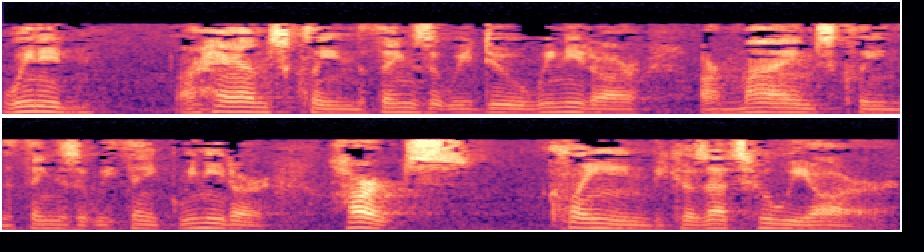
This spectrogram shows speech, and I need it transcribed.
We need our hands clean, the things that we do. We need our, our minds clean, the things that we think. We need our hearts clean because that's who we are.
